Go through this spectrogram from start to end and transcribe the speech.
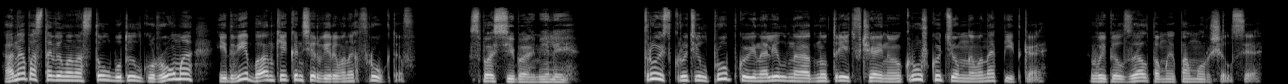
Она поставила на стол бутылку рома и две банки консервированных фруктов. «Спасибо, Амели». Трой скрутил пробку и налил на одну треть в чайную кружку темного напитка. Выпил залпом и поморщился.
